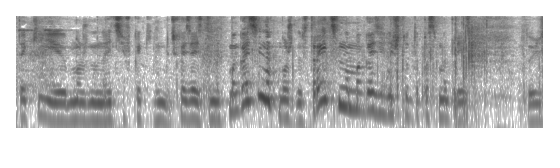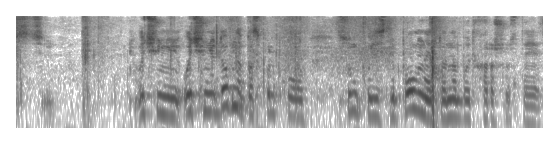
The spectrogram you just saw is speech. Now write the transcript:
такие можно найти в каких-нибудь хозяйственных магазинах, можно в строительном магазине что-то посмотреть. То есть очень, очень удобно, поскольку сумку, если полная, то она будет хорошо стоять.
